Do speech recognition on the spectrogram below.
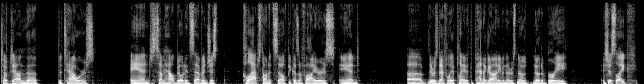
took down the the towers, and somehow Building Seven just collapsed on itself because of fires, and uh, there was definitely a plane at the Pentagon, even though there was no no debris. It's just like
